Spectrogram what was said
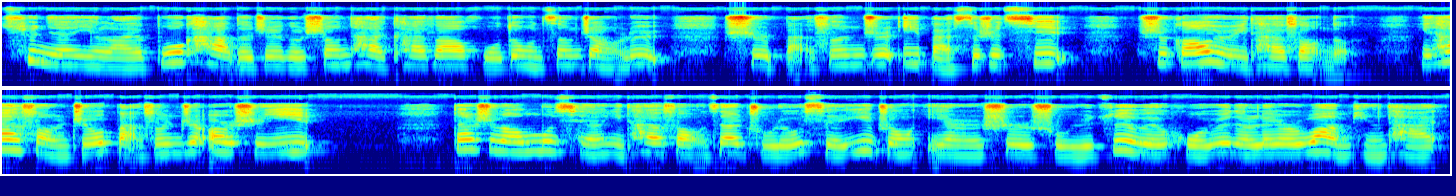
去年以来波卡的这个生态开发活动增长率是百分之一百四十七，是高于以太坊的。以太坊只有百分之二十一。但是呢，目前以太坊在主流协议中依然是属于最为活跃的 Layer One 平台。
